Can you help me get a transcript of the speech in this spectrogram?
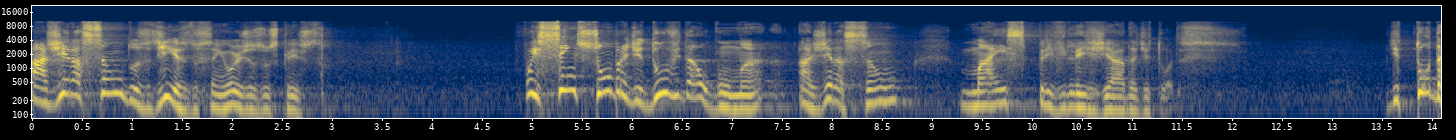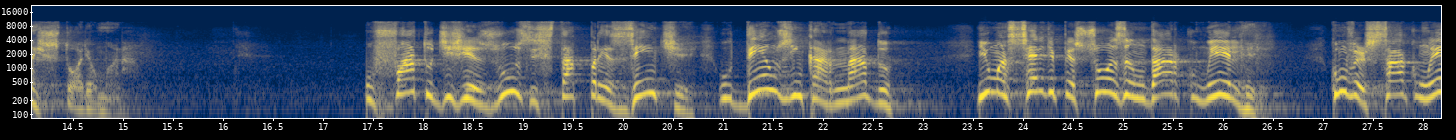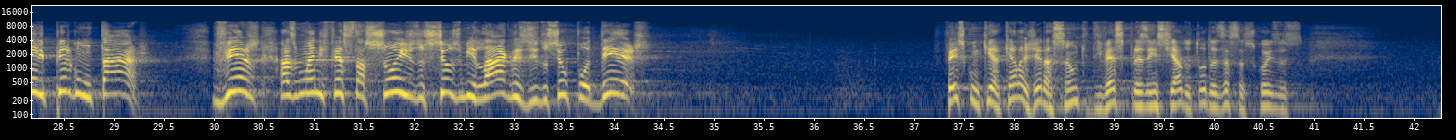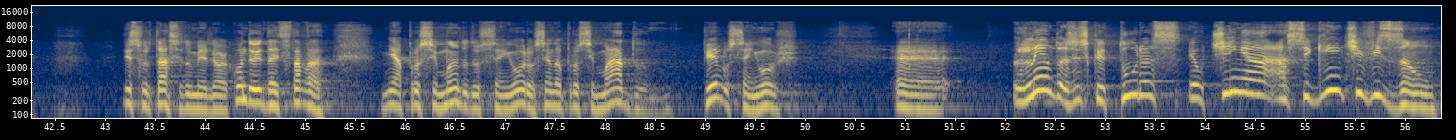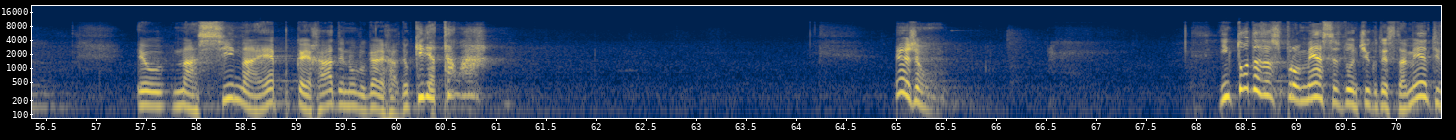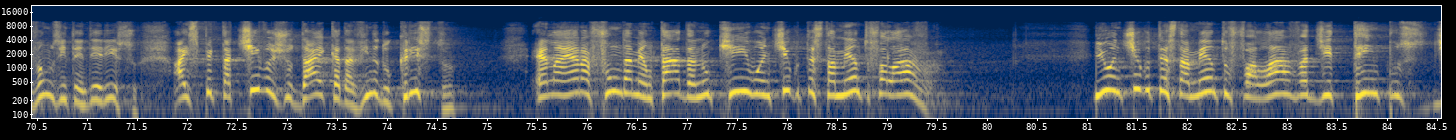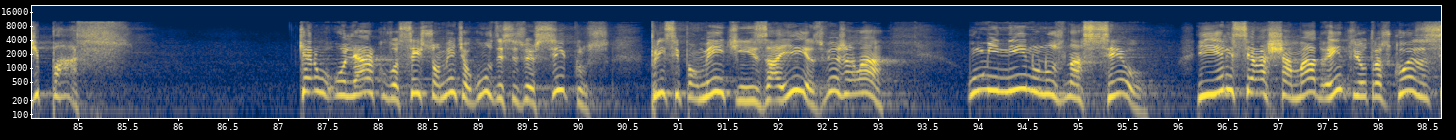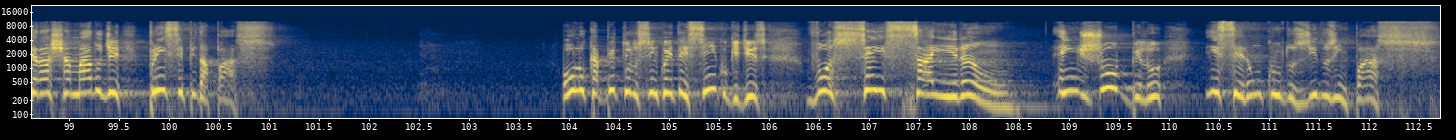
a geração dos dias do Senhor Jesus Cristo foi, sem sombra de dúvida alguma, a geração mais privilegiada de todas, de toda a história humana. O fato de Jesus estar presente, o Deus encarnado, e uma série de pessoas andar com Ele, conversar com Ele, perguntar, ver as manifestações dos seus milagres e do seu poder, fez com que aquela geração que tivesse presenciado todas essas coisas desfrutasse do melhor. Quando eu ainda estava me aproximando do Senhor, ou sendo aproximado pelo Senhor, é, lendo as Escrituras, eu tinha a seguinte visão. Eu nasci na época errada e no lugar errado. Eu queria estar lá. Vejam, em todas as promessas do Antigo Testamento, e vamos entender isso, a expectativa judaica da vinda do Cristo, ela era fundamentada no que o Antigo Testamento falava. E o Antigo Testamento falava de tempos de paz. Quero olhar com vocês somente alguns desses versículos, principalmente em Isaías, veja lá. Um menino nos nasceu, e ele será chamado, entre outras coisas, será chamado de príncipe da paz. Ou no capítulo 55 que diz: Vocês sairão em júbilo e serão conduzidos em paz.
